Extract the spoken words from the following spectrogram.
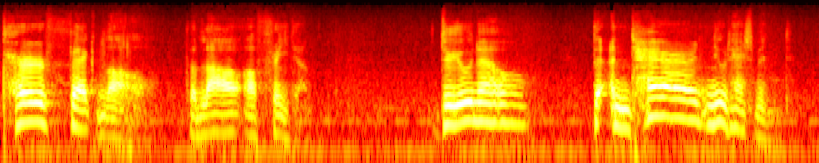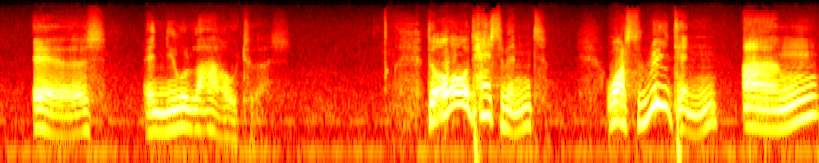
perfect law, the law of freedom. Do you know the entire New Testament is a new law to us? The Old Testament was written on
